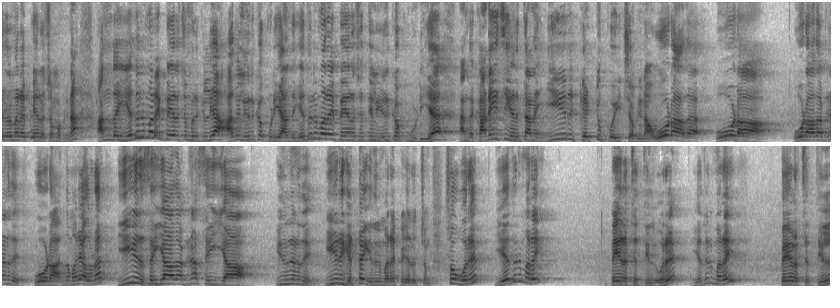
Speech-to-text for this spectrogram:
எதிர்மறை பெயரச்சம் அப்படின்னா அந்த எதிர்மறை பெயரச்சம் இருக்கு இல்லையா? அதில் இருக்கக்கூடிய அந்த எதிர்மறை பெயரச்சத்தில் இருக்கக்கூடிய அந்த கடைசி எழுத்தான ஈறு கெட்டு போயிடுச்சு அப்படின்னா ஓடாத ஓடா. ஓடாத அப்படின்னா என்னது? ஓடா. இந்த மாதிரி அதோட ஈறு செய்யாத அப்படின்னா செய்யா. இது வந்து என்னது? ஈறு கெட்ட எதிர்மறை பெயரச்சம் ஸோ ஒரு எதிர்மறை பெயரச்சத்தில் ஒரு எதிர்மறை பெயரச்சத்தில்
